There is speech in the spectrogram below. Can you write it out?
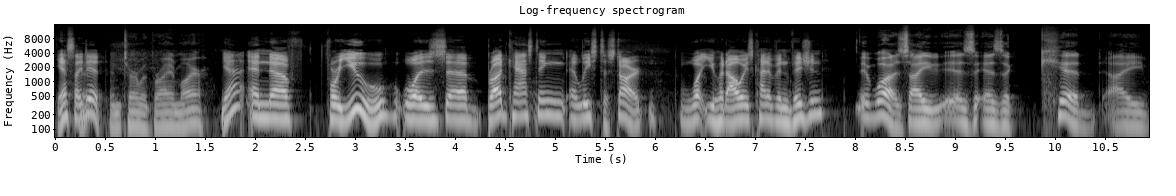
Yes, I did. Intern with Brian Meyer. Yeah, and uh, for you was uh, broadcasting at least to start what you had always kind of envisioned. It was. I as as a kid, I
